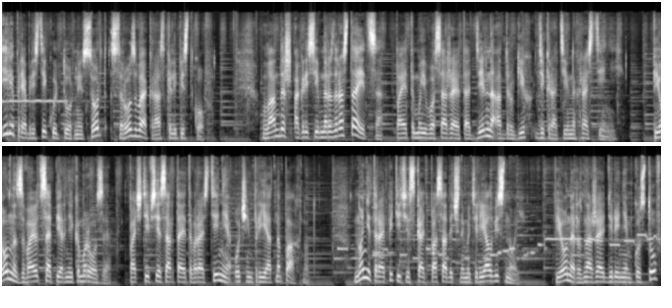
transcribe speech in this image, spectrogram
или приобрести культурный сорт с розовой окраской лепестков. Ландыш агрессивно разрастается, поэтому его сажают отдельно от других декоративных растений. Пион называют соперником розы. Почти все сорта этого растения очень приятно пахнут. Но не торопитесь искать посадочный материал весной. Пионы размножают делением кустов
